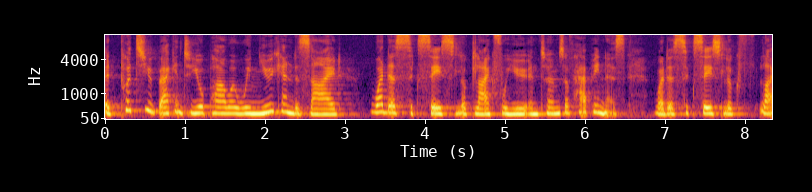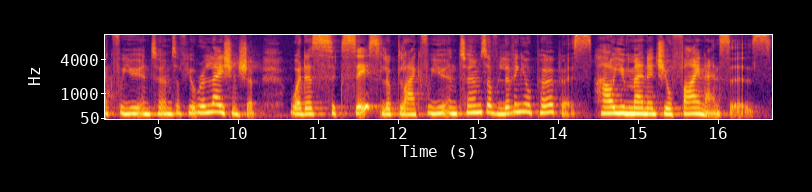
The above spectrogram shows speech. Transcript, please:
It puts you back into your power when you can decide what does success look like for you in terms of happiness? What does success look like for you in terms of your relationship? What does success look like for you in terms of living your purpose? How you manage your finances?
